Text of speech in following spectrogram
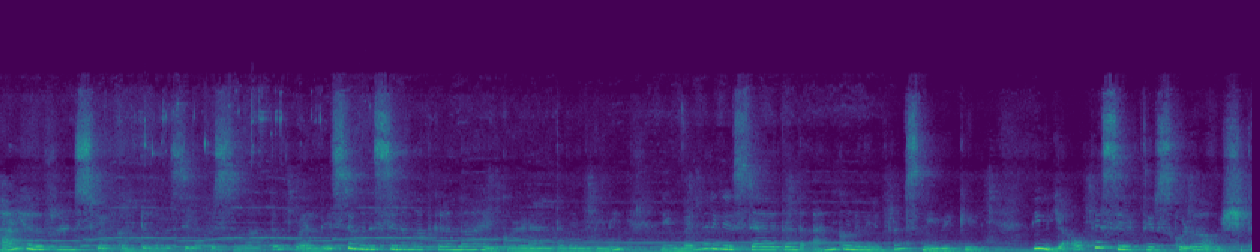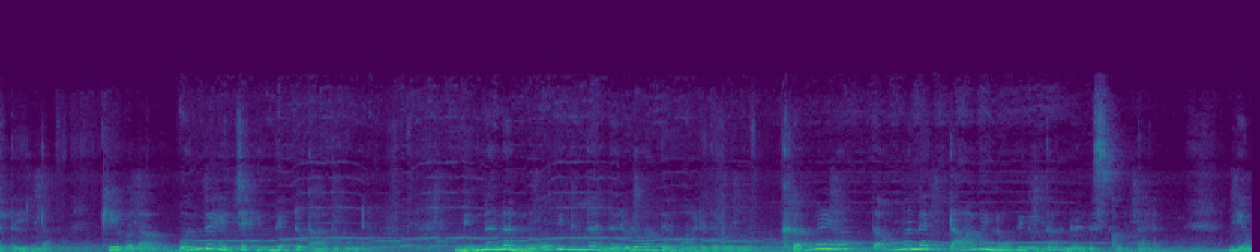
Hi hello friends welcome to ಮನಸ್ಸಿನ ಮಾತು ಒಂದಿಷ್ಟು ಮನಸ್ಸಿನ ಮಾತುಗಳನ್ನು ಹೇಳ್ಕೊಳ್ಳೋಣ ಅಂತ ಬಂದಿದ್ದೀನಿ. ನಿಮ್ಮೆಲ್ಲರಿಗೂ ಇಷ್ಟ ಆಗುತ್ತೆ ಅಂತ ಅಂದ್ಕೊಂಡಿದ್ದೀನಿ ಫ್ರೆಂಡ್ಸ್ ನೀವೇ ಕೇಳಿ. ನೀವು ಯಾವುದೇ ಸೇಡ್ ತೀರಿಸ್ಕೊಳ್ಳೋ ಅವಶ್ಯಕತೆ ಇಲ್ಲ. ಕೇವಲ ಒಂದು ಹೆಜ್ಜೆ ಹಿಂದಿಟ್ಟು ಕಾದು ನೋಡಿ. ನಿನ್ನನ್ನು ನೋವಿನಿಂದ ನರಳುವಂತೆ ಮಾಡಿದವರು ಕ್ರಮೇಣ ತಮ್ಮನ್ನೇ ತಾವೇ ನೋವಿನಿಂದ ನರಳಿಸ್ಕೊಳ್ತಾರೆ. ನೀವು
